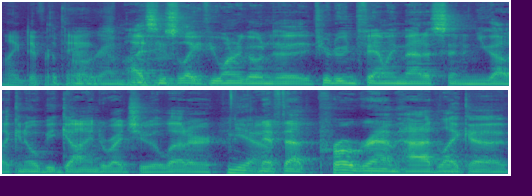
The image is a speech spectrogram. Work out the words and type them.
like different things. program. I see. So like, if you want to go into, if you're doing family medicine and you got like an OB guy to write you a letter, Yeah. and if that program had like a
